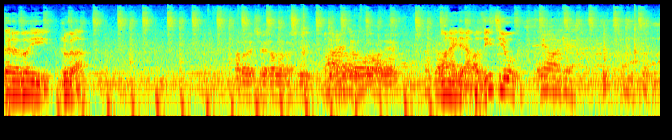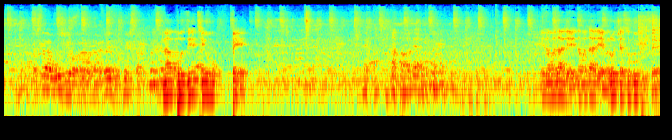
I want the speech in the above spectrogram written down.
HRVI Žuvela. Ona ide na poziciju. Na poziciju 5. Idemo dalje, idemo dalje, vruće su kupice.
